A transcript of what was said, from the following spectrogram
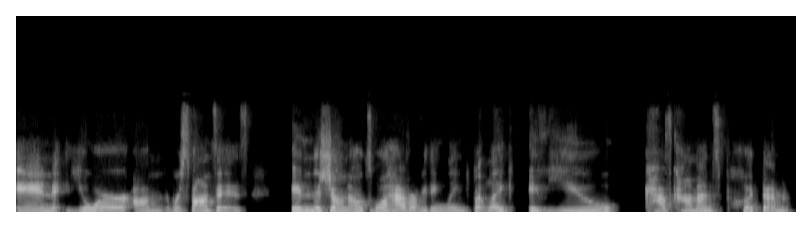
in your um, responses. In the show notes, we'll have everything linked. But like, if you have comments, put them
